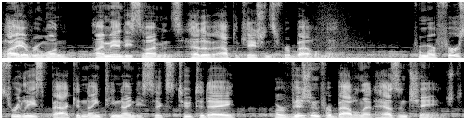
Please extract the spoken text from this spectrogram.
Hi everyone, I'm Andy Simons, Head of Applications for Battle.net. From our first release back in 1996 to today, our vision for Battle.net hasn't changed.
